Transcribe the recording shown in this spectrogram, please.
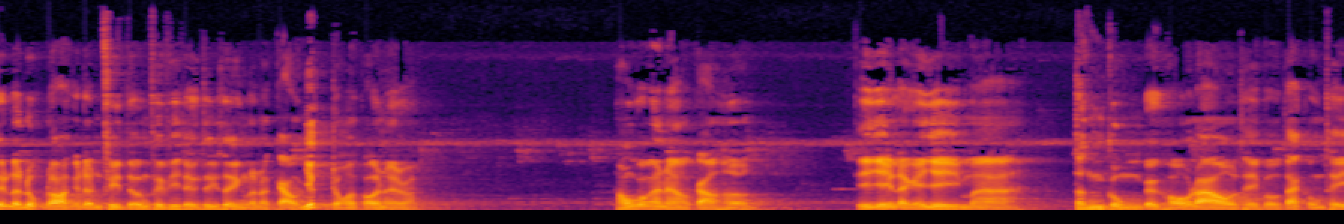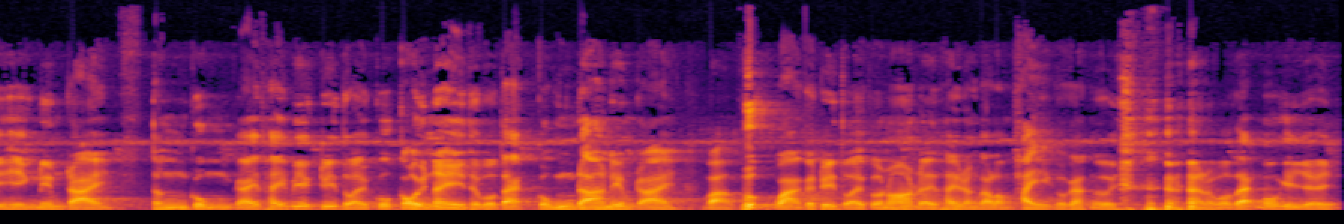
Tức là lúc đó cái định phi tưởng, phi phi tưởng thứ thiên là nó cao nhất trong cái cõi này rồi không có cái nào cao hơn. Thì vậy là cái gì mà tận cùng cái khổ đau thì bồ tát cũng thị hiện nếm trải. Tận cùng cái thấy biết trí tuệ của cõi này thì bồ tát cũng đã nếm trải và vượt qua cái trí tuệ của nó để thấy rằng ta làm thầy của các người bồ tát muốn như vậy.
